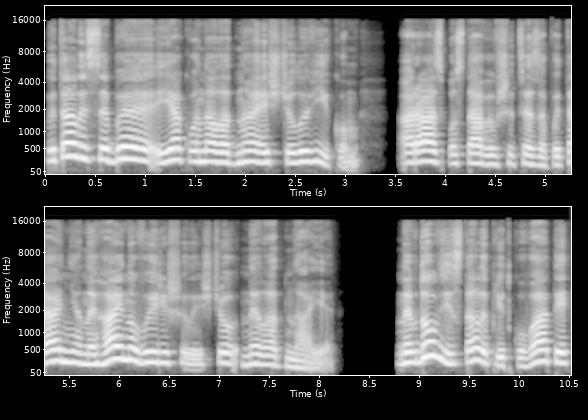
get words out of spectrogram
Питали себе, як вона ладнає з чоловіком, а раз, поставивши це запитання, негайно вирішили, що не ладнає. Невдовзі стали пліткувати,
